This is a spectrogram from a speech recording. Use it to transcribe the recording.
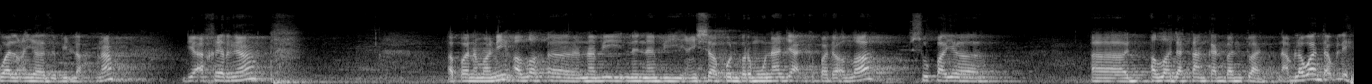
Wal billah. Nah. Di akhirnya apa nama ni Allah uh, Nabi Nabi Isa pun bermunajat kepada Allah supaya uh, Allah datangkan bantuan. Nak berlawan tak boleh.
